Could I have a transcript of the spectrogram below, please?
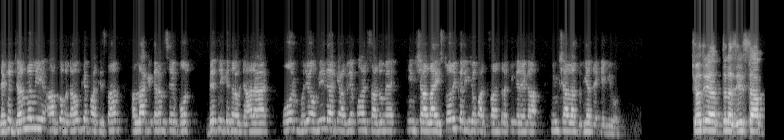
लेकिन जनरली आपको बताऊँ कि पाकिस्तान अल्लाह के करम से बहुत बेहतरी की तरफ़ जा रहा है और मुझे उम्मीद है कि अगले पाँच सालों में इनशाला हिस्टोरिकली जो पाकिस्तान तरक्की करेगा इनशाला दुनिया देखेगी वो। चौधरी अब्दुल अज़ीज़ साहब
